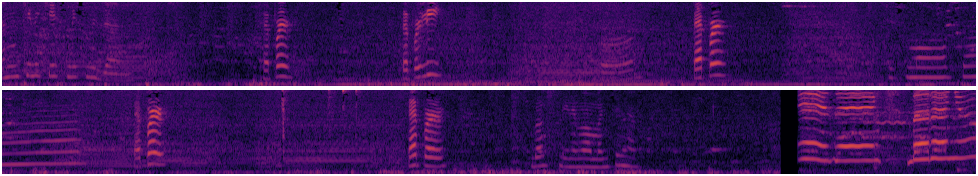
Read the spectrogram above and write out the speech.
Anong kinikismis mo dyan? Pepper. Pepperly. Oh. Pepper. Chismosa. Pepper. Pepper. Ba, hindi na mamansin ah. Kissing, but I knew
